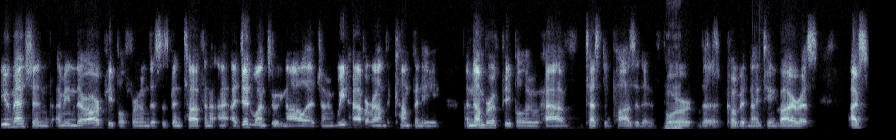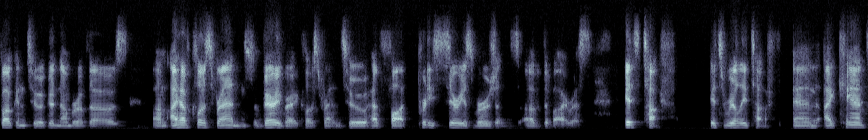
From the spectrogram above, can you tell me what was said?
You mentioned, I mean, there are people for whom this has been tough, and I, I did want to acknowledge. I mean, we have around the company a number of people who have tested positive for the COVID nineteen virus. I've spoken to a good number of those. Um, I have close friends, very, very close friends, who have fought pretty serious versions of the virus. It's tough. It's really tough. And I can't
